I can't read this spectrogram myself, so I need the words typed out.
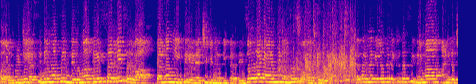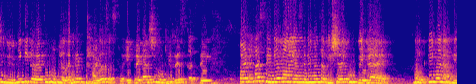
फड म्हणजे या सिनेमाचे निर्माते सर्वे सर्वा त्यांना मी इथे येण्याची विनंती करते. जोरदार टाळ्यांनी त्यांचं स्वागत करूया पाहायला गेलं तर एखादा सिनेमा आणि त्याची निर्मिती करायचं म्हटलं तर हे झाडच असतं. एक प्रकारची मोठी रिस्क असते. पण हा सिनेमा या सिनेमाचा विषय खूप वेगळा आहे. भक्तिमन आहे.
